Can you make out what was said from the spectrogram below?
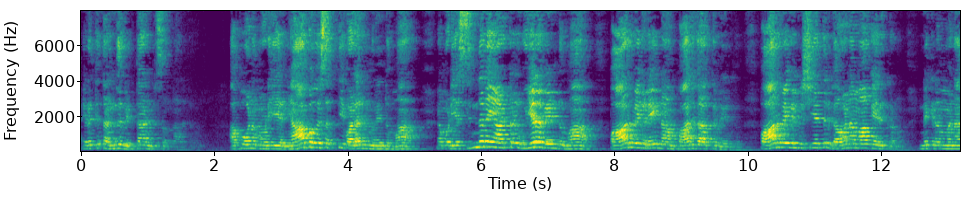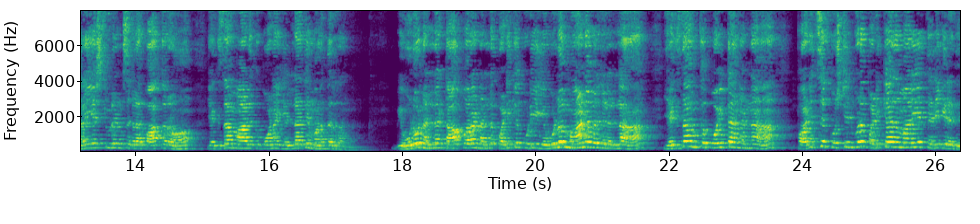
எனக்கு தந்து விட்டான் என்று சொன்னார்கள். அப்போ நம்முடைய ஞாபக சக்தி வளர வேண்டுமா? நம்முடைய சிந்தனை ஆற்றல் உயர வேண்டுமா? பார்வைகளை நாம் பாதுகாக்க வேண்டும். பார்வைகள் விஷயத்தில் கவனமாக இருக்கணும். இன்னைக்கு நம்ம நிறைய ஸ்டூடெண்ட்ஸுகளை பார்க்குறோம். எக்ஸாம் ஆளுக்கு போனால் எல்லாத்தையும் மறந்துடுறாங்க. எவ்வளோ நல்ல டாப்பராக நல்ல படிக்கக்கூடிய எவ்வளோ மாணவர்கள் எல்லாம் எக்ஸாமுக்கு போயிட்டாங்கன்னா படித்த கொஸ்டின் கூட படிக்காத மாதிரியே தெரிகிறது.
